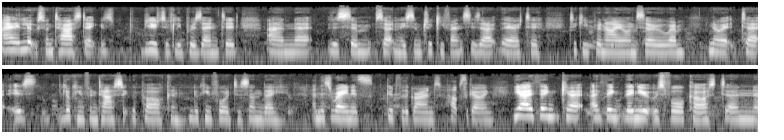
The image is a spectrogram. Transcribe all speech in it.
it looks fantastic. It's beautifully presented, and uh, there's some certainly some tricky fences out there to to keep an eye on. So um, no, it uh, is looking fantastic the park, and looking forward to Sunday. And this rain is good for the ground, helps the going. Yeah, I think uh, I think they knew it was forecast, and uh,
